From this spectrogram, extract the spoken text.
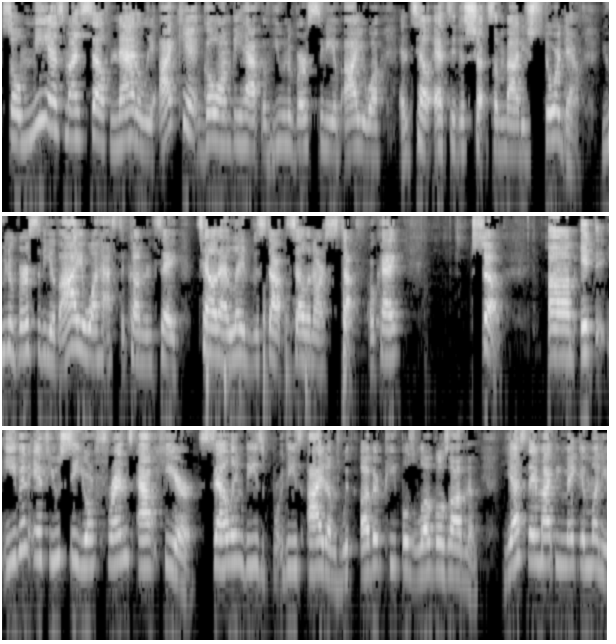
So me as myself, Natalie, I can't go on behalf of University of Iowa and tell Etsy to shut somebody's store down. University of Iowa has to come and say, tell that lady to stop selling our stuff, okay? So, um, it even if you see your friends out here selling these these items with other people's logos on them, Yes, they might be making money.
